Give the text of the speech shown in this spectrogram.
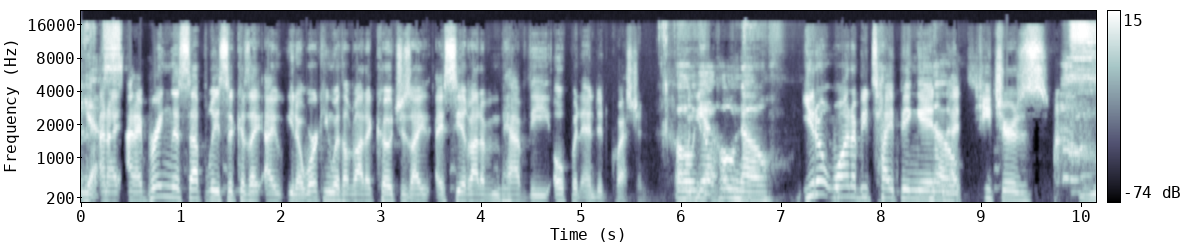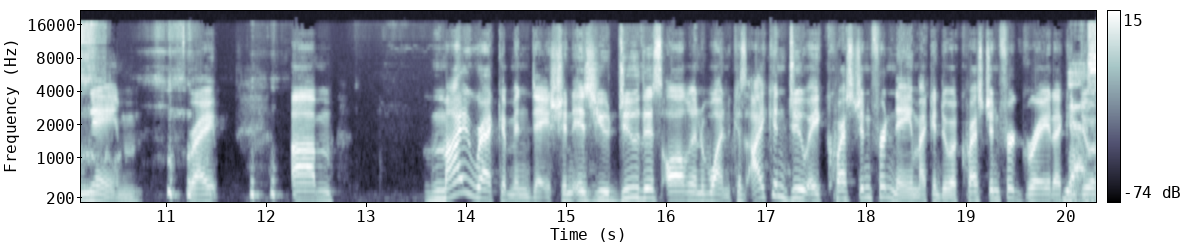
Yes. And I and I bring this up, Lisa, because I, I you know working with a lot of coaches, I, I see a lot of them have the open ended question. Oh yeah. Oh no. You don't want to be typing in no. a teacher's name, right? Um my recommendation is you do this all in one because I can do a question for name, I can do a question for grade, I can yes. do a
